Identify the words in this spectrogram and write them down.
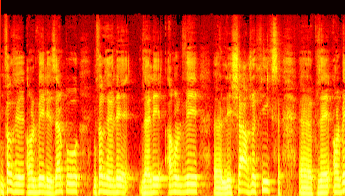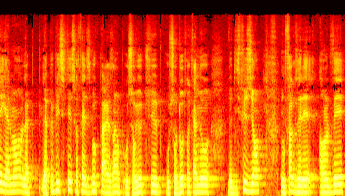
une fois que vous allez enlever les impôts, une fois que vous allez, vous allez enlever euh, les charges fixes, euh, que vous allez enlever également la, publicité sur Facebook par exemple, ou sur YouTube, ou sur d'autres canaux de diffusion, une fois que vous allez enlever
